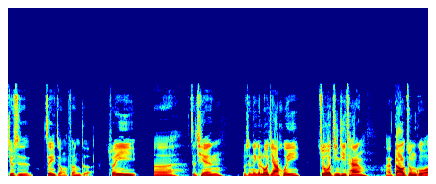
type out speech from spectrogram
就是这种风格。所以，呃，之前不是那个骆家辉坐经济舱啊，到中国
